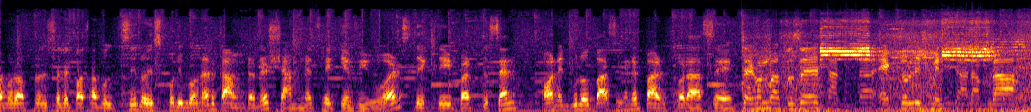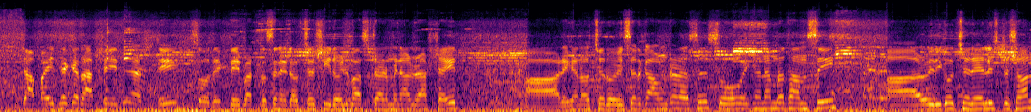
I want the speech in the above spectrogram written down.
আবারও আপনাদের সাথে কথা বলছি রয়েস পরিবহনের কাউন্টারের সামনে থেকে ভিউয়ার্স দেখতেই পারতেছেন। অনেকগুলো বাস এখানে পার্ক করা আছে। এখন বাজতেছে সাতটা একচল্লিশ মিনিট আর আমরা চাপাই থেকে রাজশাহীতে আসছি। তো দেখতেই পারতেছেন, এটা হচ্ছে শিরোইল বাস টার্মিনাল রাজশাহীর আর এখানে হচ্ছে রইসের কাউন্টার আছে সো এখানে আমরা থামছি। আর ওইদিকে হচ্ছে রেল স্টেশন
